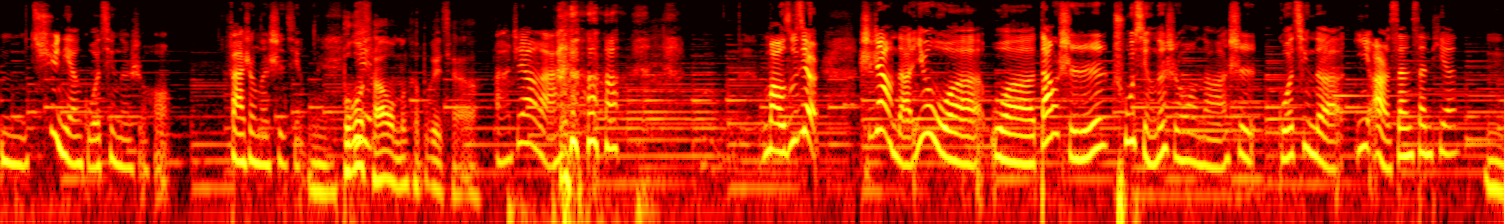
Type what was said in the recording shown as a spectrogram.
嗯，去年国庆的时候发生的事情。嗯，不够惨，我们可不给钱啊。啊，这样啊，卯足劲儿。是这样的，因为我我当时出行的时候呢，是国庆的一二三三天，嗯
